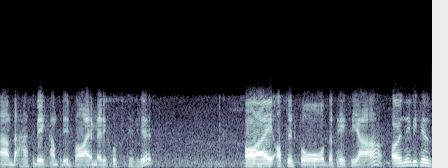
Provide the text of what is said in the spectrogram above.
um, that has to be accompanied by a medical certificate. I opted for the PCR only because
